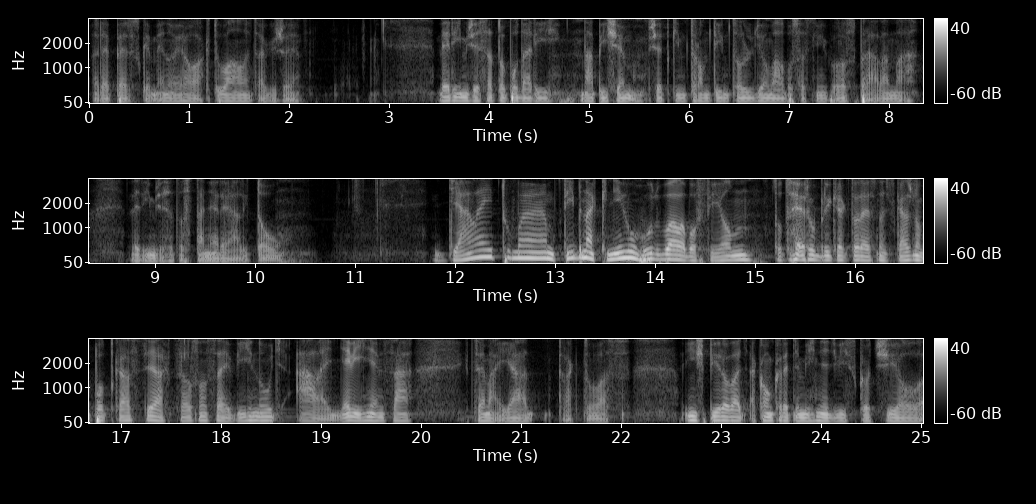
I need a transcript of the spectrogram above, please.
reperské meno jeho aktuálne, takže verím, že sa to podarí. Napíšem všetkým trom týmto ľuďom alebo sa s nimi porozprávam a verím, že sa to stane realitou. Ďalej tu mám tip na knihu, hudbu alebo film. Toto je rubrika, ktorá je snáď v každom podcaste a chcel som sa aj vyhnúť, ale nevyhnem sa. Chcem aj ja takto vás inšpirovať a konkrétne mi hneď vyskočil e,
